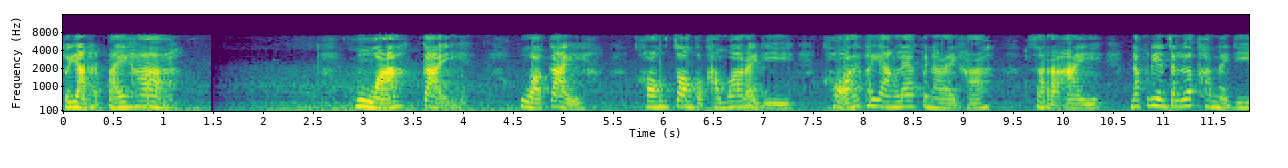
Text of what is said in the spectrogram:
ตัวอย่างถัดไปค่ะ หัวไก่ หัวไก่คล้องจองกับคำว่าอะไรดี ขอให้พยางค์แรกเป็นอะไรคะสระไอ นักเรียนจะเลือกคำไหนดี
